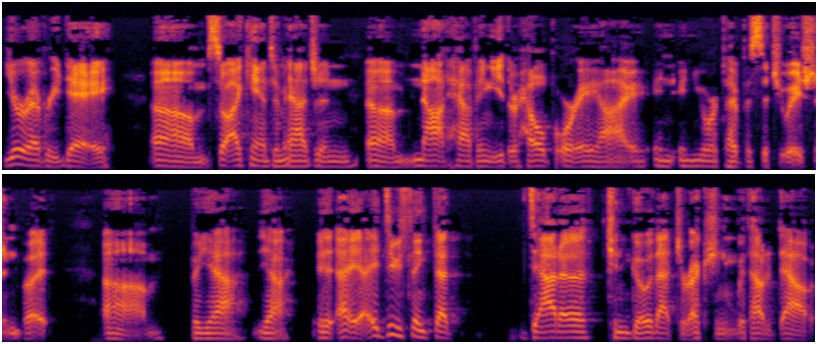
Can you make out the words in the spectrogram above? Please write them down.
you're every day. Um, so I can't imagine um, not having either help or AI in, in your type of situation. But um, but yeah, yeah, it, I, I do think that data can go that direction without a doubt.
